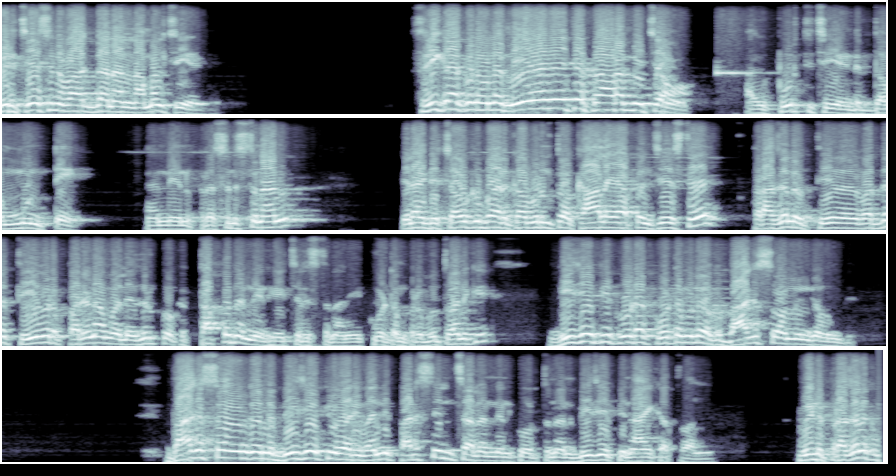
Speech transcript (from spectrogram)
మీరు చేసిన వాగ్దానాలను అమలు చేయండి. శ్రీకాకుళంలో మేమేమైతే ప్రారంభించామో. అవి పూర్తి చేయండి దమ్ముంటే అని నేను ప్రశ్నిస్తున్నాను. ఇలాంటి చౌకబారు కబుర్లతో కాలయాపన చేస్తే ప్రజలు తీవ్ర వద్ద తీవ్ర పరిణామాలు ఎదుర్కోక తప్పదని నేను హెచ్చరిస్తున్నాను ఈ కూటమి ప్రభుత్వానికి. బీజేపీ కూడా కూటమిలో ఒక భాగస్వామ్యంగా ఉంది. భాగస్వామ్యంగా ఉన్న బీజేపీ వారు ఇవన్నీ పరిశీలించాలని నేను కోరుతున్నాను బీజేపీ నాయకత్వాలను వీళ్ళు ప్రజలకు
